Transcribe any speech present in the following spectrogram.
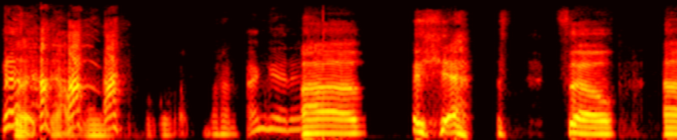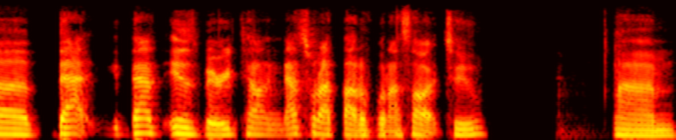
But yeah. We'll, we'll, but I'm- I get it. uh, yeah. So uh, that that is very telling. That's what I thought of when I saw it too. Um,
